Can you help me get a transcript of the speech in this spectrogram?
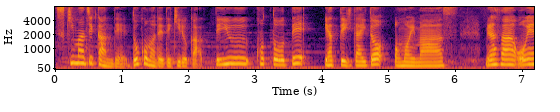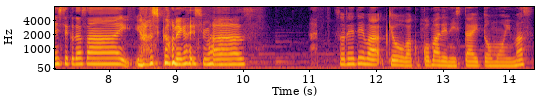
隙間時間でどこまでできるかっていうことでやっていきたいと思います。皆さん応援してください。よろしくお願いします。それでは今日はここまでにしたいと思います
